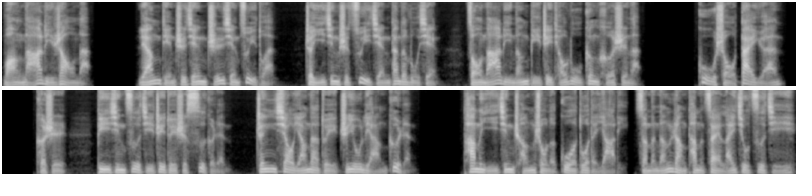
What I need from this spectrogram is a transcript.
往哪里绕呢？两点之间直线最短。这已经是最简单的路线，走哪里能比这条路更合适呢？固守待援。可是，毕竟自己这队是四个人，甄孝阳那队只有两个人，他们已经承受了过多的压力，怎么能让他们再来救自己？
